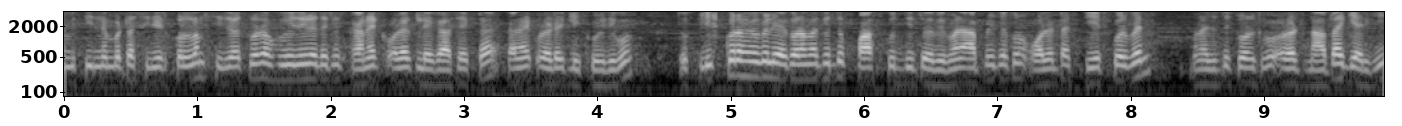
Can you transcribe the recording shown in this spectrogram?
আমি তিন নম্বরটা সিলেক্ট করলাম। সিলেক্ট করা হয়ে গেলে দেখেন কানেক্ট ওয়ালেট লেখা আছে একটা। কানেক্ট ওয়ালেটে ক্লিক করে দিব। তো ক্লিক করা হয়ে গেলে এখন আমাকে কিন্তু পাসকোড দিতে হবে। মানে আপনি যখন ওয়ালেটটা ক্রিয়েট করবেন মানে যদি ওয়ালেট না থাকে আর কি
